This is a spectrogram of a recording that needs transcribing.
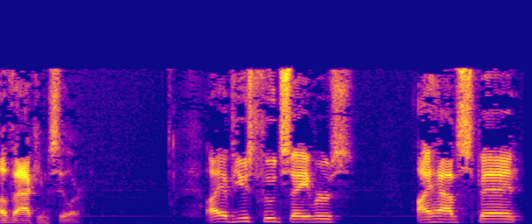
a vacuum sealer. I have used food savers. I have spent,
